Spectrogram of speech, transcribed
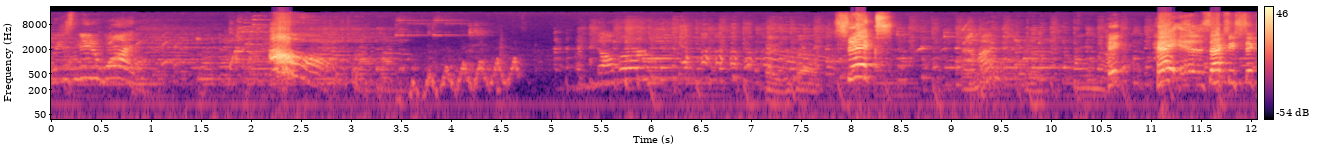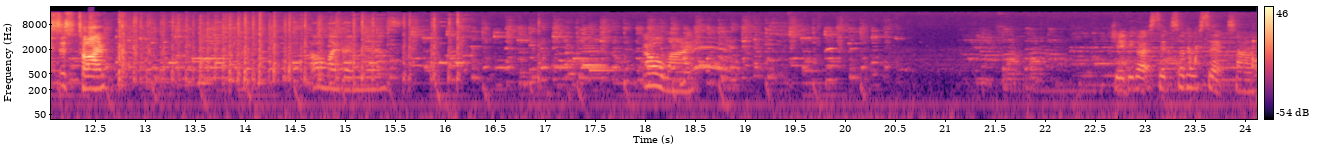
We just need a one. Oh! Another. Hey. Six! Am I? Hey, hey, it's actually six this time. Oh my goodness. Oh my. JD got six out of six, huh?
